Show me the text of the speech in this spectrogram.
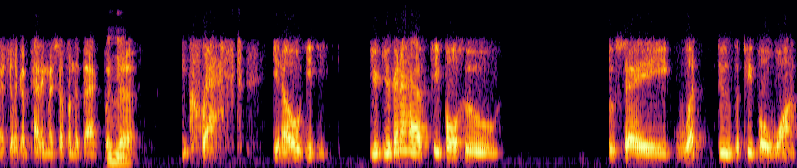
I feel like I'm patting myself on the back. But mm-hmm. uh, craft, you know, you, you're, you're going to have people who who say, "What do the people want?"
